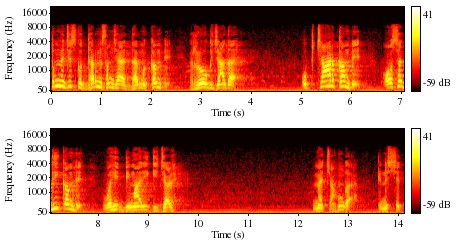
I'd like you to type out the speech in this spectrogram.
तुमने जिसको धर्म समझा है, धर्म कम है, रोग ज़्यादा है, उपचार कम है, औषधि कम है, वही बीमारी की जड़ है। मैं चाहूँगा कि निश्चित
